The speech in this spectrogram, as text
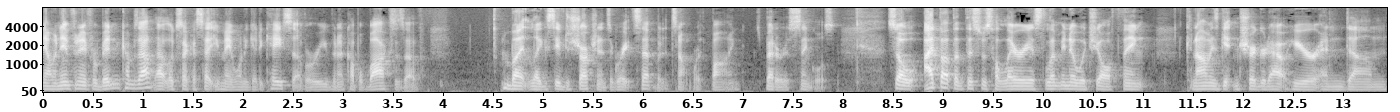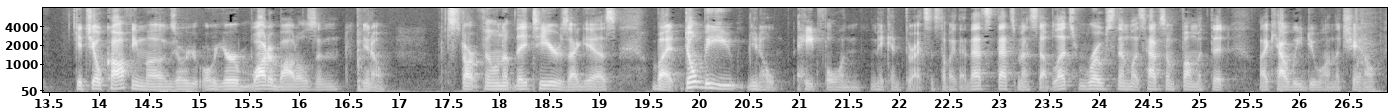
Now, when Infinite Forbidden comes out, that looks like a set you may want to get a case of or even a couple boxes of. But Legacy of Destruction, it's a great set, but it's not worth buying. It's better as singles. So I thought that this was hilarious. Let me know what y'all think. Konami's getting triggered out here, and um, get your coffee mugs or or your water bottles, and you know, start filling up their tears, I guess. But don't be, you know, hateful and making threats and stuff like that. That's that's messed up. Let's roast them. Let's have some fun with it, like how we do on the channel.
